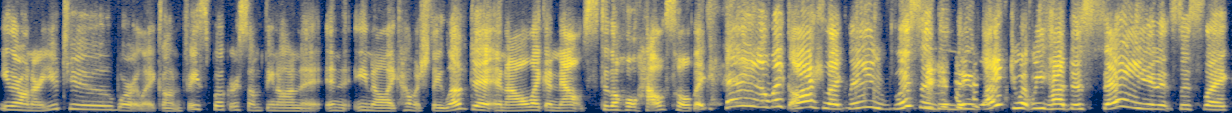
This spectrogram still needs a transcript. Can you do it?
either on our YouTube or like on Facebook or something on it and you know like how much they loved it and I'll like announce to the whole household like hey oh my gosh like they listened and they liked what we had to say and it's just like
